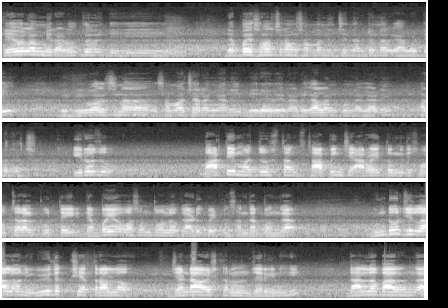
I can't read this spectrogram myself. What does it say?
కేవలం మీరు అడుగుతున్నది ఈ డెబ్బై సంవత్సరం సంబంధించింది అంటున్నారు కాబట్టి మీకు ఇవ్వాల్సిన సమాచారం కానీ మీరు ఏదైనా అడగాలనుకున్నా కానీ అడగచ్చు. ఈరోజు భారతీయ మధ్యస్థం స్థాపించి అరవై తొమ్మిది సంవత్సరాలు పూర్తయి డెబ్బయో వసంతంలోకి అడుగుపెట్టిన సందర్భంగా గుంటూరు జిల్లాలోని వివిధ క్షేత్రాల్లో జెండా ఆవిష్కరణలు జరిగినాయి. దానిలో భాగంగా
